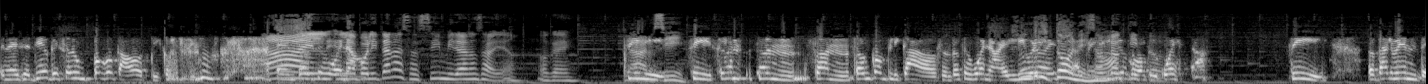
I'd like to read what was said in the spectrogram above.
en el sentido que son un poco caóticos. Ah, Entonces, el, el bueno. napolitano es así, mirá, no sabía. Claro, Sí, sí. son, son, son, son complicados. Entonces, bueno, el Son libro es, gritones, al ¿no? como cuesta. Sí, totalmente.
